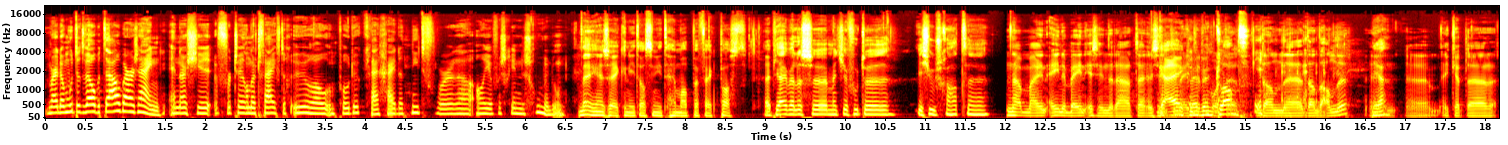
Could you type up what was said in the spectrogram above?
maar dan moet het wel betaalbaar zijn. En als je voor 250 euro een product krijgt, ga je dat niet voor eh, al je verschillende schoenen doen. Nee, en zeker niet als die niet helemaal perfect past. Heb jij wel eens eh, met je voeten issues gehad? eh? Nou, mijn ene been is inderdaad een centimeter we hebben een korter klant. dan, eh, dan de ander. Ja. En, eh, ik heb daar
